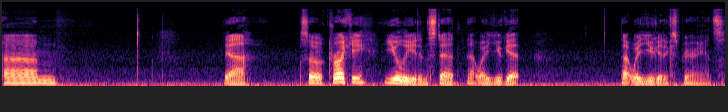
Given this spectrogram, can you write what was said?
Um. Yeah. So Kroiki, you lead instead. That way you get. That way you get experience.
